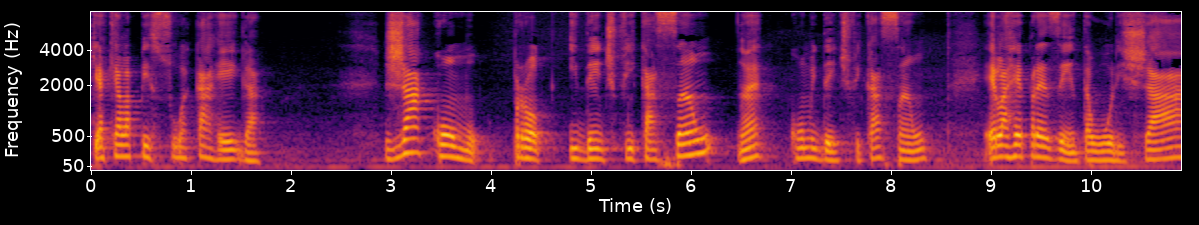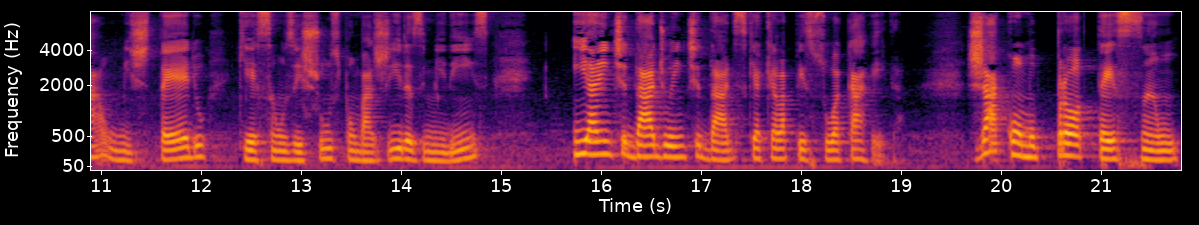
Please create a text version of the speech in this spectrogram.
que aquela pessoa carrega. Já como identificação, né? Como identificação, ela representa o orixá, o mistério, que são os Exus, Pombagiras e Mirins, e a entidade ou entidades que aquela pessoa carrega. Já como proteção,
